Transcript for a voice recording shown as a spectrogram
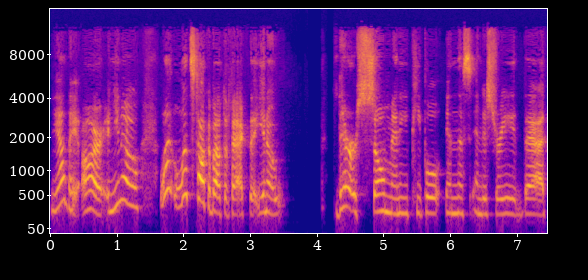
Yeah, they are. And you know, let, let's talk about the fact that, you know, there are so many people in this industry that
